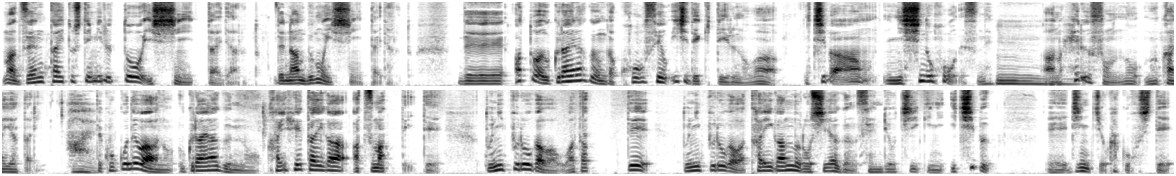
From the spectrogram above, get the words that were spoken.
まあ、全体として見ると一進一退であると。で南部も一進一退であると。であとはウクライナ軍が攻勢を維持できているのは一番西の方ですね、ん。あのヘルソンの向かいあたり。はい。でここではあのウクライナ軍の海兵隊が集まっていてドニプロ川を渡ってドニプロ川対岸のロシア軍占領地域に一部、えー陣地を確保して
